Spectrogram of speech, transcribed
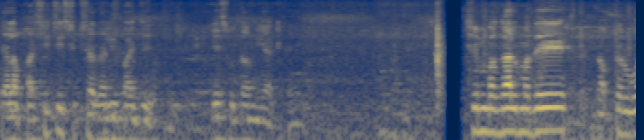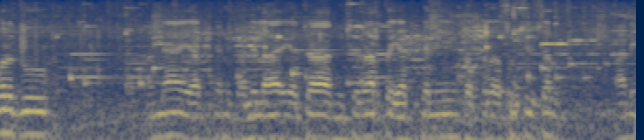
त्याला फाशीची शिक्षा झाली पाहिजे हे सुद्धा मी या ठिकाणी पश्चिम बंगालमध्ये डॉक्टरवर जो अन्याय या ठिकाणी झालेला आहे याच्या निषेधार्थ या ठिकाणी डॉक्टर असोसिएशन आणि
